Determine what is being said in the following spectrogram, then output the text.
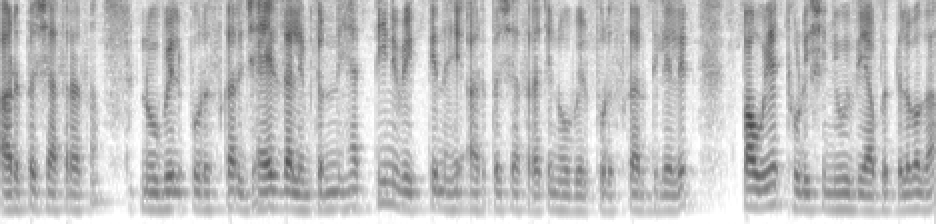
अर्थशास्त्राचा नोबेल पुरस्कार जाहीर झाले. मित्रांनो ह्या तीन व्यक्तींना हे अर्थशास्त्राचे नोबेल पुरस्कार दिलेले आहेत. पाहूयात थोडीशी न्यूज याबद्दल बघा.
